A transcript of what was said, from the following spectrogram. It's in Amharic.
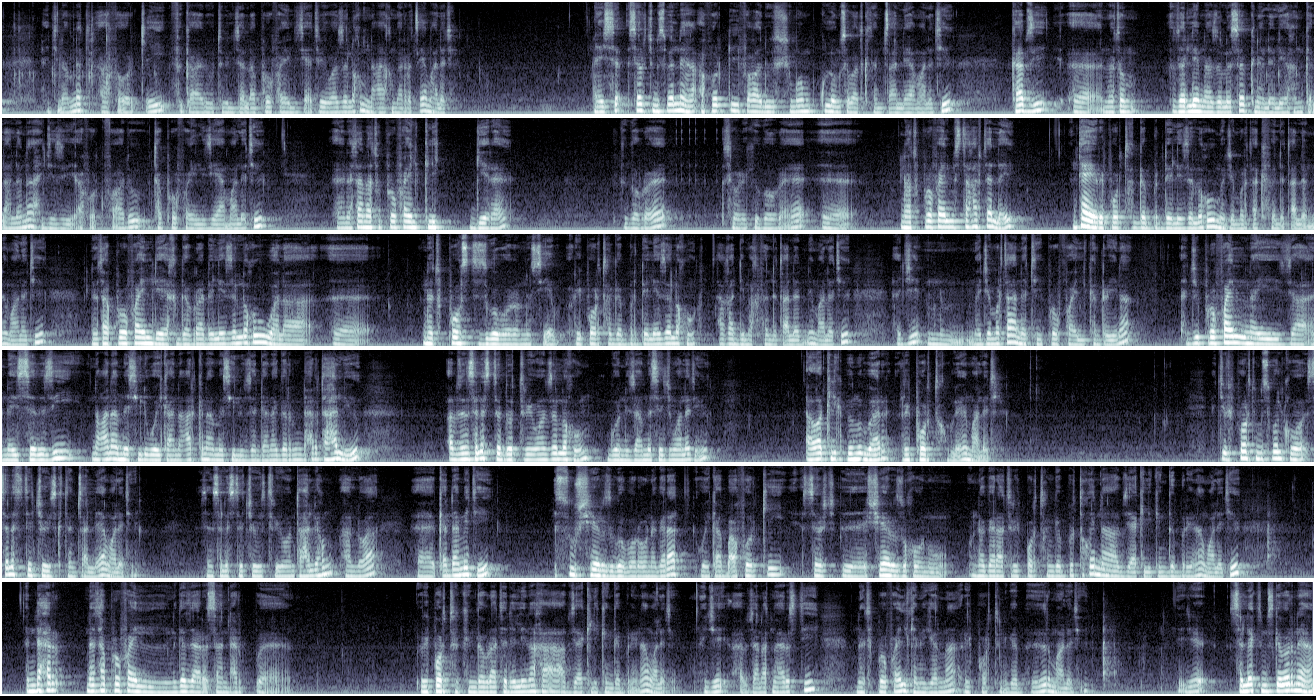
ሕጂ ንኣብነት ኣፈወርቂ ፍቃዱ ትብል ዘላ profile እዚኣ እትሪእዋ ዘለኹም ንዓ ክመርፅ እየ ማለት እዩ። search ምስ በልናያ ኣፈወርቂ ፍቃዱ ሽሞም ኩሎም ሰባት ክተምፃለያ ማለት እዩ። ካብዚ ነቶም ዘድልየና ዘሎ ሰብ ክነለልዮ ክንክእል ኣለና። ሕጂ እዚ ኣፈወርቂ ፍቃዱ እታ profile እዚኣ ማለት እዩ። ነታ ናቱ profile click ገይረ ክገብሮ እየ sorry ክገብሮ እየ ናቱ profile ምስ ተኸፍተለይ እንታይ ሪፖርት ክገብር ደልየ ዘለኹ መጀመርታ ክፈልጥ ኣለኒ ማለት እዩ ነታ profile ደ ክገብራ ደልየ ዘለኹ ዋላ ነቲ post ዝገበሮ ንስ ሪፖርት ክገብር ደልየ ዘለኹ ኣቀዲመ ክፈልጥ ኣለኒ ማለት እዩ ሕጂ መጀመርታ ነቲ profile ክንርኢ ኢና ሕጂ profile ናይ ሰብ እዚ ንዓና መሲሉ ወይ ከዓ ንዓርክና መሲሉ ዘደናገር እንድሕር ተሃልዩ ኣብዘን ሰለስተ dot ትሪእዎን ዘለኹም ጎኒ እዛ message ማለት እዩ ኣብኣ click ብምግባር ሪፖርት ክብሎ ማለት እዩ ሕጂ ሪፖርት ምስ በልክዎ ሰለስተ choice ክተምፃለያ ማለት እዩ እዘን ሰለስተ choice ትሪእዎ እንተሃሊኹም ኣለዋ ቀዳሚቲ እሱ share ዝገበሮ ነገራት ወይ ከዓ ብኣፈወርቂ share ዝኾኑ ነገራት ሪፖርት ክንገብር እንተኮይንና ኣብዚኣ click ክንገብር ኢና ማለት እዩ። እንድሕር ነታ profile ንገዛ ርእሳ እንድሕር ሪፖርት ክንገብራ ተደሊና ከዓ ኣብዚኣ click ክንገብር ኢና ማለት እዩ። ሕጂ ኣብዛ ናትና ኣርስቲ ነቲ profile ከመይ ጌርና ሪፖርት ንገብር ማለት እዩ። ሕጂ select ምስ ገበርናያ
